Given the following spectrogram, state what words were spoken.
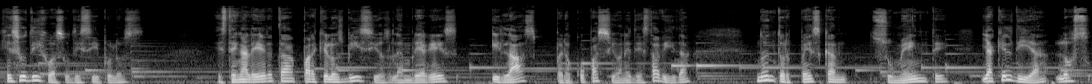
Jesús dijo a sus discípulos, Estén alerta para que los vicios, la embriaguez y las preocupaciones de esta vida no entorpezcan su mente y aquel día los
